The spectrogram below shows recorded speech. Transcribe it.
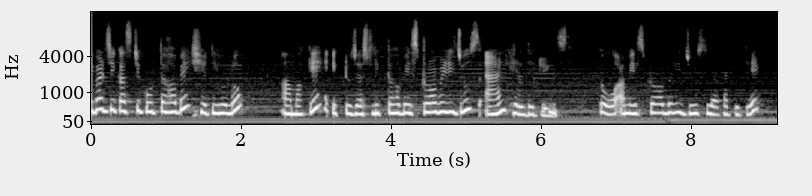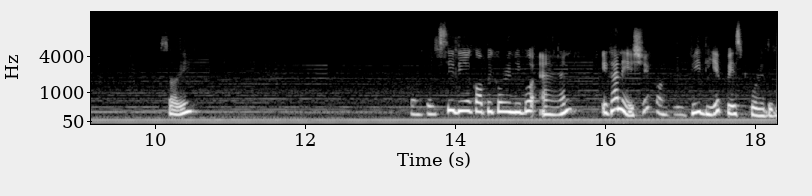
এবার যে কাজটি করতে হবে, সেটি হলো আমাকে একটু জাস্ট লিখতে হবে strawberry juice and healthy drinks তো আমি স্ট্রবেরি জুস লেখাটিকে সরি কন্ট্রোল সি দিয়ে কপি করে নিব অ্যান্ড এখানে এসে কন্ট্রোল ভি দিয়ে পেস্ট করে দেব।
